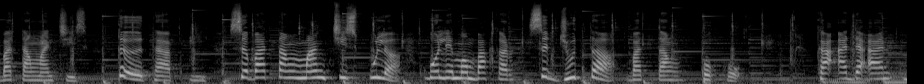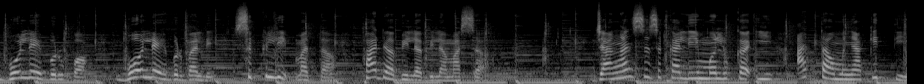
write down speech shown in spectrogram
batang mancis. Tetapi sebatang mancis pula boleh membakar sejuta batang pokok. Keadaan boleh berubah, boleh berbalik sekelip mata pada bila-bila masa jangan sesekali melukai atau menyakiti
